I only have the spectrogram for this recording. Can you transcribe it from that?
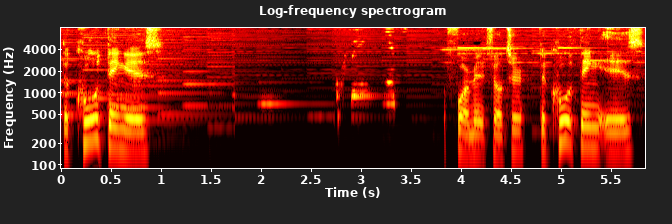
The cool thing is four filter. The cool thing is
